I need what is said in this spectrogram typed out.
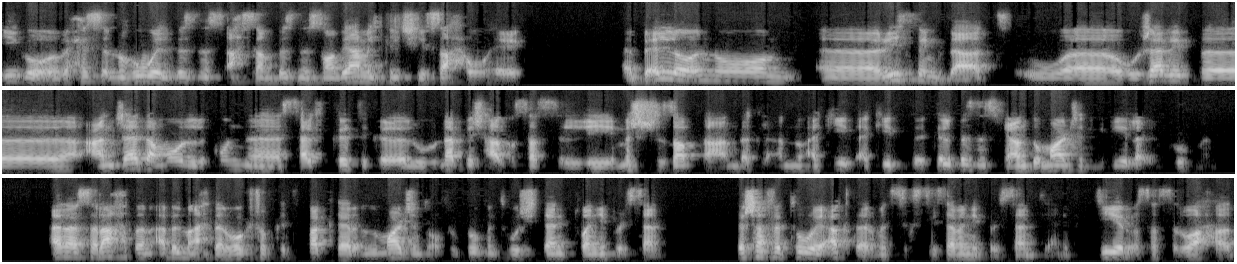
ايجو بحس إنه هو ال business أحسن business وعم بيعمل كل شيء صح وهيك. بقول له إنه rethink that وجرب آه، عن جد عمول كون self critical ونبش على القصص اللي مش ظابطة عندك لأنه أكيد أكيد كل بزنس في عنده margin كبير لل improvement أنا صراحة قبل ما أحضر workshop كنت بفكر إنه ال margin of improvement هو 10 20% اكتشفت هو أكثر من 60 70% يعني كثير قصص الواحد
